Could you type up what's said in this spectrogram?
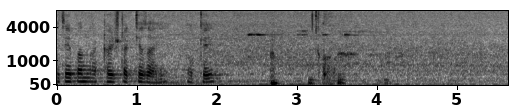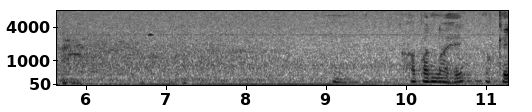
इथे पण अठ्ठावीस टक्केच आहे. ओके हा पण आहे. ओके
